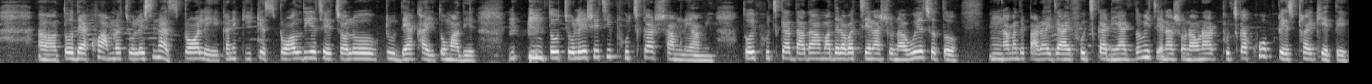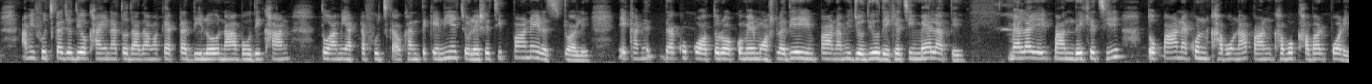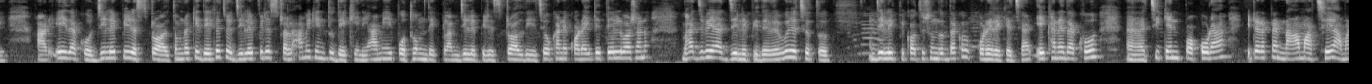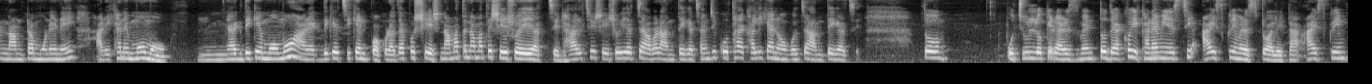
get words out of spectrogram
তো দেখো, আমরা চলে এসেছি না স্টলে এখানে কী কে স্টল দিয়েছে, চলো একটু দেখাই তোমাদের। তো চলে এসেছি ফুচকার সামনে আমি। তো ওই ফুচকার দাদা আমাদের আবার চেনাশোনা বুঝেছ তো? আমাদের পাড়ায় যায় ফুচকা নিয়ে, একদমই চেনাশোনা ওনার ফুচকা খুব টেস্ট হয় খেতে। আমি ফুচকা যদিও খাই না, তো দাদা আমাকে একটা দিল, না বৌদি, খান। তো আমি একটা ফুচকা ওখান থেকে নিয়ে চলে এসেছি পানের স্টলে এখানে দেখো কত রকমের মশলা দিয়ে পান আমি যদিও দেখেছি মেলাতে। মেলায় এই পান দেখেছি। তো পান এখন খাব না, পান খাব খাবার পরে। আর এই দেখো, জিলেপির স্টল, তোমরা কি দেখেছ জিলেপির স্টল? আমি কিন্তু দেখিনি, আমি এই প্রথম দেখলাম জিলেপির স্টল দিয়েছে। ওখানে কড়াইতে তেল বসানো, ভাজবে আর জিলিপি দেবে, বুঝেছ তো? জিলিপি কত সুন্দর, দেখো, করে রেখেছে। আর এখানে দেখো চিকেন পকোড়া, এটার একটা নাম আছে, আমার নামটা মনে নেই। আর এখানে মোমো একদিকে মোমো আর একদিকে চিকেন পকোড়া। দেখো শেষ, নামাতে নামাতে শেষ হয়ে যাচ্ছে, ঢালছে শেষ হয়ে যাচ্ছে, আবার আনতে গেছে। আমি যে কোথায়, খালি কেন? বলছে আনতে গেছে। তো প্রচুর লোকের অ্যারেঞ্জমেন্ট তো দেখো, এখানে আমি এসেছি আইসক্রিমের স্টল এটা আইসক্রিম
